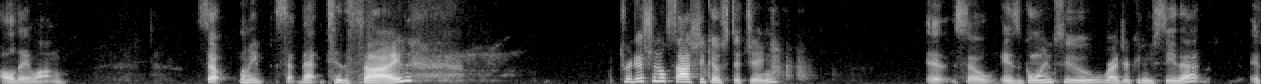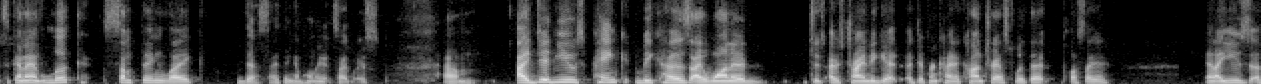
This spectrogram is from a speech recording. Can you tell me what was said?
all day long. So let me set that to the side. Traditional Sashiko stitching it, so is going to, Roger, can you see that? It's going to look something like this. I think I'm holding it sideways. Um, I did use pink because I wanted to, I was trying to get a different kind of contrast with it. Plus I and I used a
